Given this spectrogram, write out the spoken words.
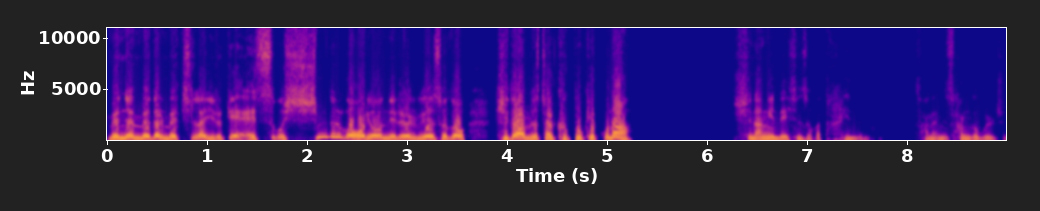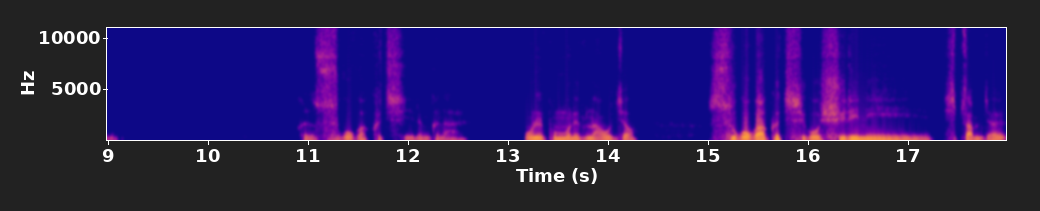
몇 년, 몇 월, 며칠 날 이렇게 애쓰고 힘들고 어려운 일을 위해서도 기도하면서 잘 극복했구나. 신앙의 내신서가 다 있는 거예요. 하나님이 상급을 주는 거예요. 그래서 수고가 그치는 그날. 오늘 본문에도 나오죠. 수고가 그치고 쉬리니 13절.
